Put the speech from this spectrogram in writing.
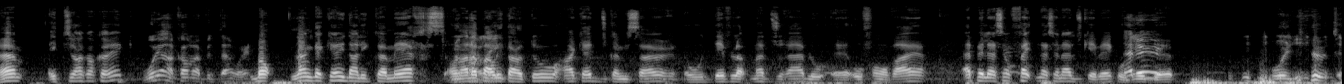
Euh, Es-tu encore correct? Oui, encore un peu de temps, oui. Bon, langue d'accueil dans les commerces. On On en a a parlé. tantôt. Enquête du commissaire au développement durable au, euh, au fond vert. Appellation Fête nationale du Québec au Salut! lieu de au lieu de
